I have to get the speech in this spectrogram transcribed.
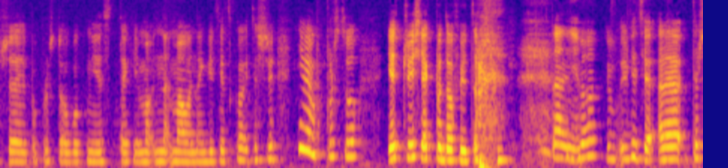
że po prostu obok mnie jest takie ma na małe nagie dziecko i też nie wiem, po prostu ja czuję się jak pedofil trochę. Totalnie. No, wiecie, ale też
